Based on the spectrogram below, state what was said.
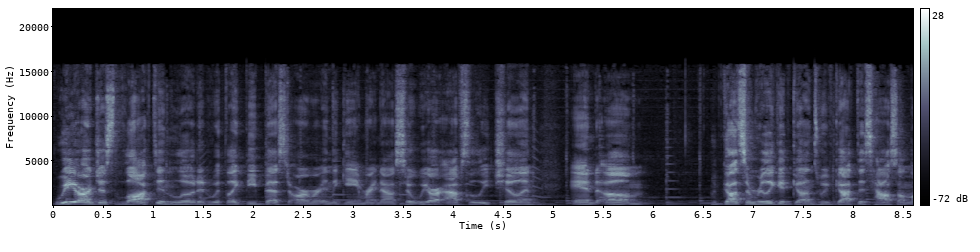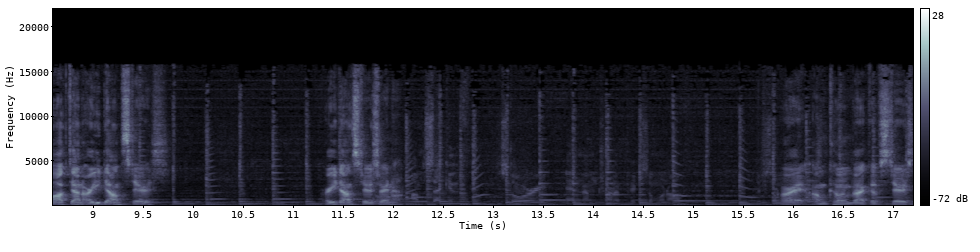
We are just locked and loaded with like the best armor in the game right now, so we are absolutely chilling. And um, we've got some really good guns. We've got this house on lockdown. Are you downstairs? Are you downstairs right now? I'm second story, and I'm trying to pick someone off. All right, I'm coming back upstairs.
